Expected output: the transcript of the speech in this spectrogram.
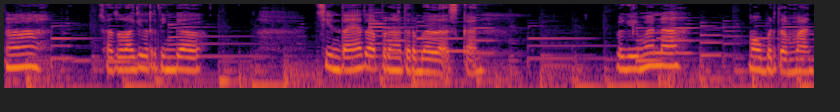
Ah, satu lagi tertinggal. Cintanya tak pernah terbalaskan. Bagaimana? Mau berteman?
